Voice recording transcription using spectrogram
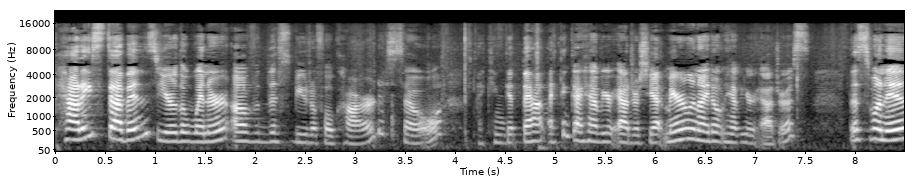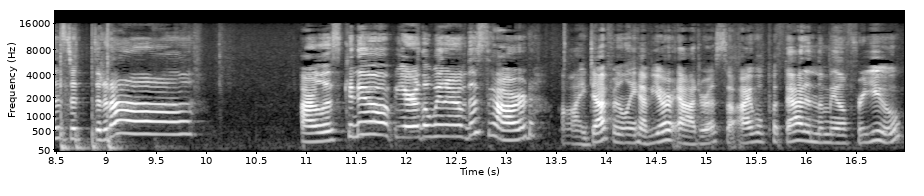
Patty Stebbins, you're the winner of this beautiful card. So I can get that. I think I have your address yet. Marilyn, I don't have your address. This one is, da da da da! Arliss Canoop, you're the winner of this card. I definitely have your address, so I will put that in the mail for you.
